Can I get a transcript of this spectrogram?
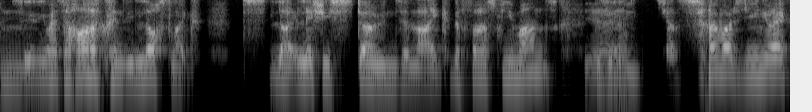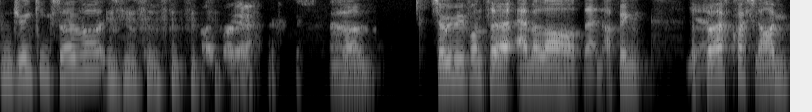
Mm. as soon as he went to Harlequins, he lost like like literally stones in like the first few months because Yeah. he had so much uni weight from drinking so much. Yeah Um, um, shall we move on to MLR then? I think the yeah. first question I'm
